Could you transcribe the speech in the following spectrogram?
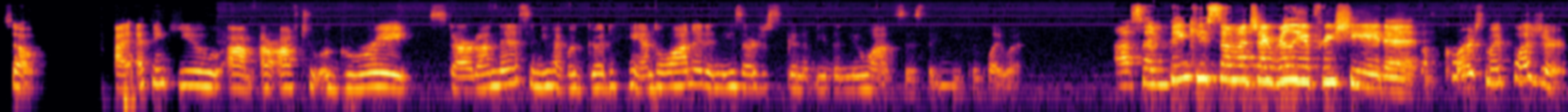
So I, I think you um, are off to a great start on this and you have a good handle on it and these are just going to be the nuances that you can play with. Awesome. Thank you so much. I really appreciate it. Of course. My pleasure.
